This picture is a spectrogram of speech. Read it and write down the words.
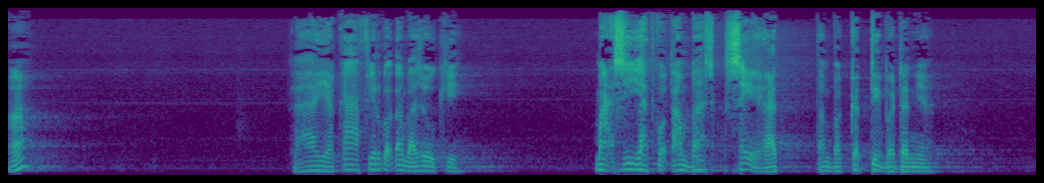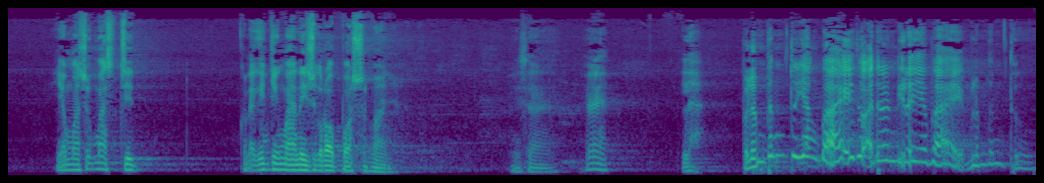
Hah? Lah ya kafir kok tambah suki. Maksiat kok tambah sehat, tambah gede badannya yang masuk masjid kena kencing manis keropos semuanya. Misalnya. Eh, lah, Belum tentu yang baik itu adalah nilainya baik, belum tentu.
